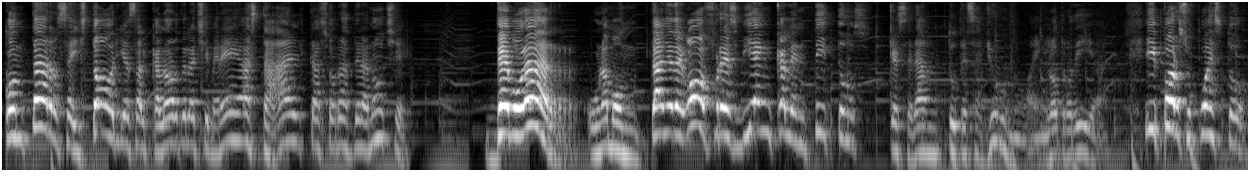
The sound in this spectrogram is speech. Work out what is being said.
contarse historias al calor de la chimenea hasta altas horas de la noche, devorar una montaña de gofres bien calentitos que serán tu desayuno en el otro día. Y por supuesto,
